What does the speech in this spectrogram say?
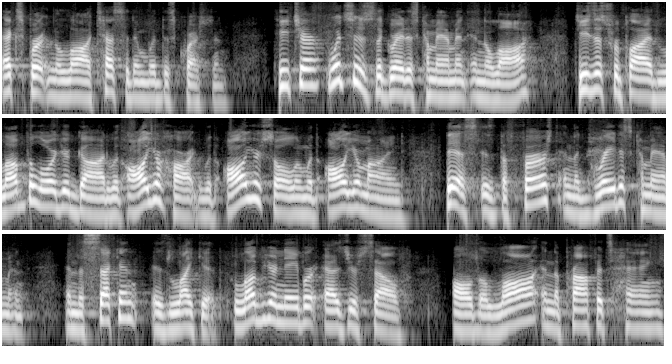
expert in the law, tested him with this question Teacher, which is the greatest commandment in the law? Jesus replied, Love the Lord your God with all your heart, with all your soul, and with all your mind. This is the first and the greatest commandment, and the second is like it love your neighbor as yourself. All the law and the prophets hang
